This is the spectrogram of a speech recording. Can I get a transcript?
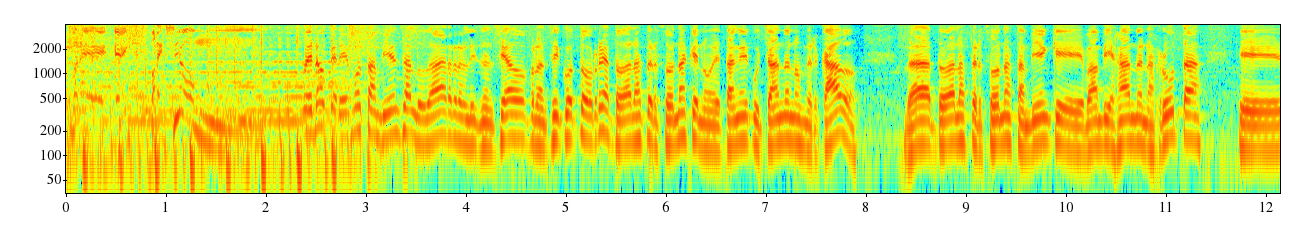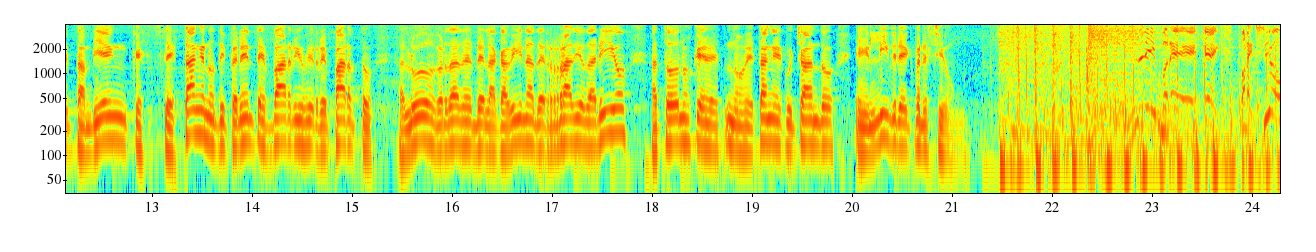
Libre expresión. Bueno, queremos también saludar al licenciado Francisco Torre, a todas las personas que nos están escuchando en los mercados, ¿verdad? a todas las personas también que van viajando en las rutas, eh, también que se están en los diferentes barrios y repartos. Saludos, ¿verdad? Desde la cabina de Radio Darío, a todos los que nos están escuchando en libre expresión. Expresión.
